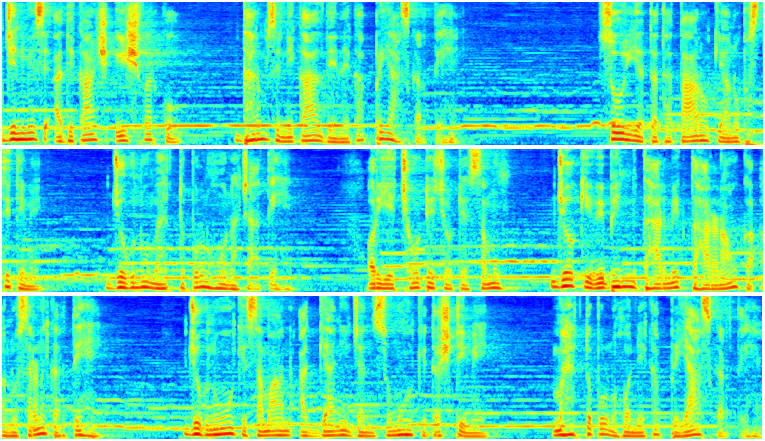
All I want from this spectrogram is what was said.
जिनमें से अधिकांश ईश्वर को धर्म से निकाल देने का प्रयास करते हैं। सूर्य तथा तारों की अनुपस्थिति में जुगनू महत्वपूर्ण होना चाहते हैं और ये छोटे छोटे समूह जो कि विभिन्न धार्मिक धारणाओं का अनुसरण करते हैं, जुगनुओं के समान अज्ञानी जनसमूह की दृष्टि में महत्वपूर्ण होने का प्रयास करते हैं।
